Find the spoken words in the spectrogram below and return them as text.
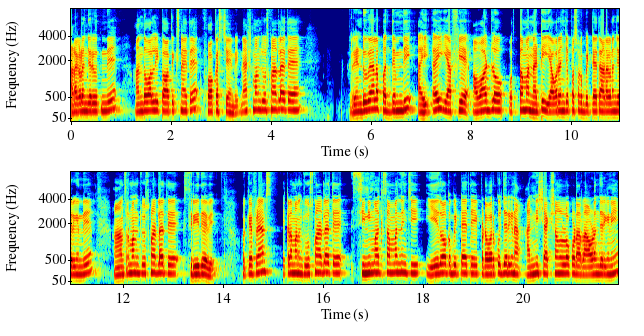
అడగడం జరుగుతుంది. అందువల్ల ఈ టాపిక్స్ని అయితే ఫోకస్ చేయండి. నెక్స్ట్ మనం చూసుకున్నట్లయితే రెండు వేల పద్దెనిమిది ఐఐఎఫ్ఏ అవార్డులో ఉత్తమ నటి ఎవరని చెప్పేసి ఒక బిట్ అయితే అడగడం జరిగింది. ఆన్సర్ మనం చూసుకున్నట్లయితే శ్రీదేవి. ఓకే ఫ్రెండ్స్ ఇక్కడ మనం చూసుకున్నట్లయితే సినిమాకి సంబంధించి ఏదో ఒక బిట్ అయితే ఇప్పటి వరకు జరిగిన అన్ని సెక్షన్లలో కూడా రావడం జరిగినాయి.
